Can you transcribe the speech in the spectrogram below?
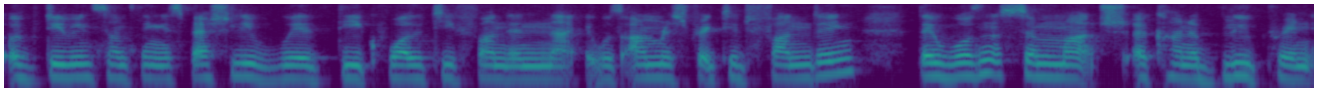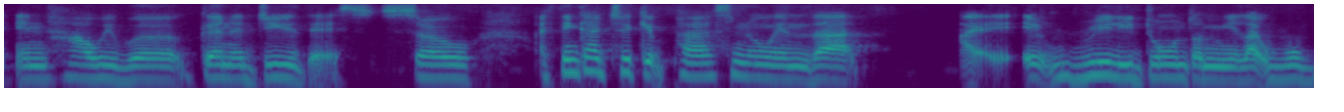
of doing something, especially with the Equality Fund and that it was unrestricted funding, there wasn't so much a kind of blueprint in how we were going to do this. So I think I took it personal in that I, it really dawned on me like, well,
